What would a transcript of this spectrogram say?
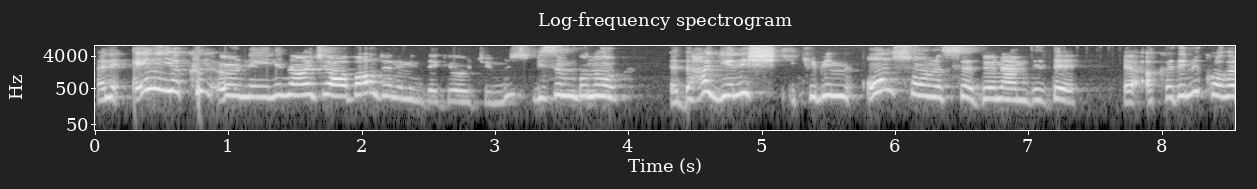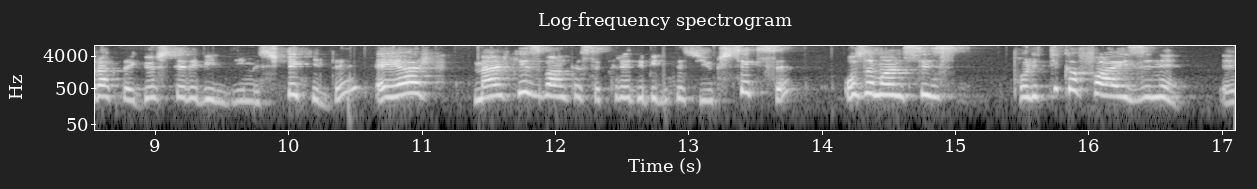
hani en yakın örneğini Naci Abal döneminde gördüğümüz bizim bunu e, daha geniş 2010 sonrası dönemde de e, akademik olarak da gösterebildiğimiz şekilde eğer Merkez Bankası kredibilitesi yüksekse o zaman siz politika faizini e,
